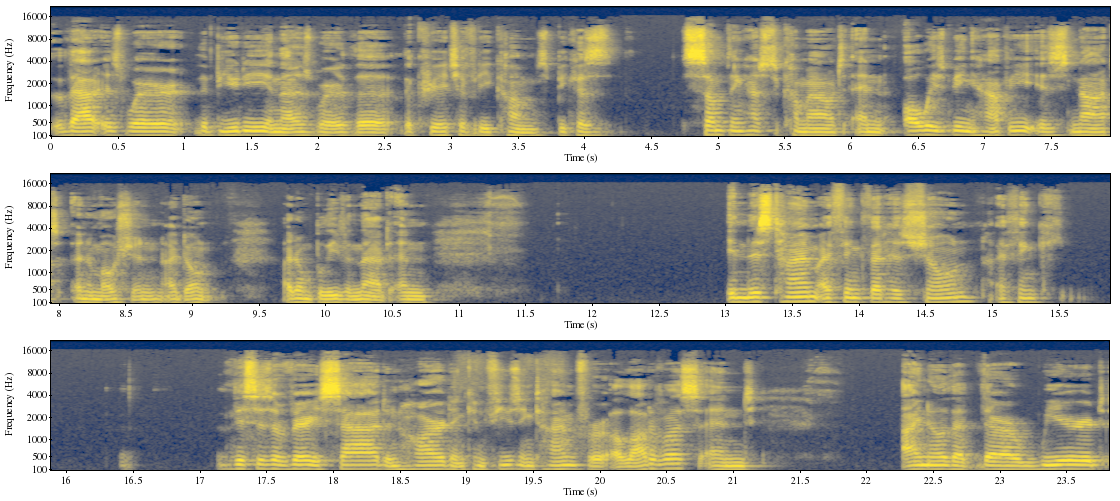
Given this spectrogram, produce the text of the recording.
that is where the beauty and that is where the the creativity comes because something has to come out and always being happy is not an emotion. I don't i don't believe in that. And in this time i think that has shown. I think this is a very sad and hard and confusing time for a lot of us and i know that there are weird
